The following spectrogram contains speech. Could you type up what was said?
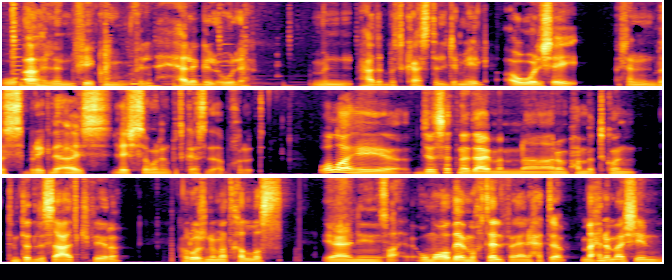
واهلا فيكم في الحلقة الأولى من هذا البودكاست الجميل. أول شيء عشان بس break the ice ليش سوينا البودكاست ده أبو خلود والله جلستنا دائما أنا ومحمد تكون تمتد لساعات كثيرة. خروجنا ما تخلص. يعني صح. ومواضيع مختلفة يعني حتى ما إحنا ماشيين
